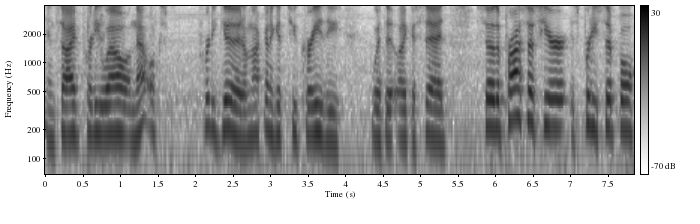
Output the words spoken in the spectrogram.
inside pretty well, and that looks pretty good. I'm not going to get too crazy with it, like I said. So the process here is pretty simple.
